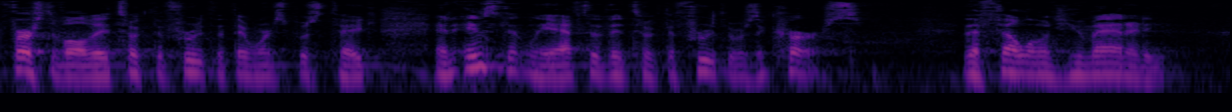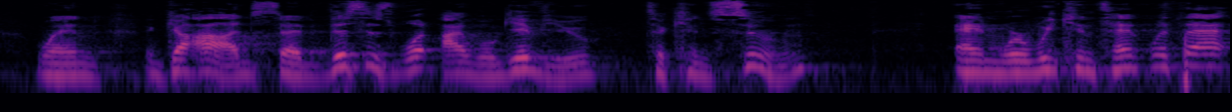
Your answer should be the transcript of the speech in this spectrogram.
First of all, they took the fruit that they weren't supposed to take, and instantly after they took the fruit, there was a curse that fell on humanity. When God said, This is what I will give you to consume, and were we content with that?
